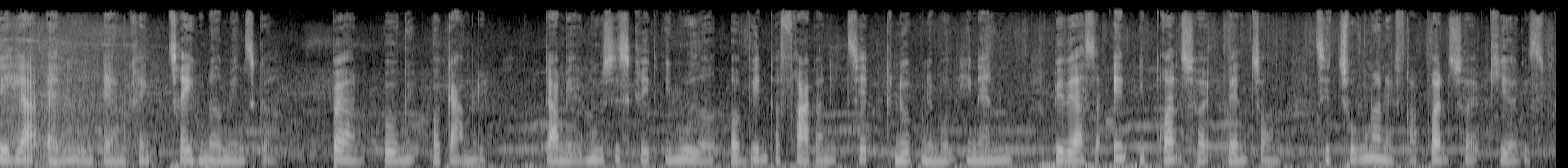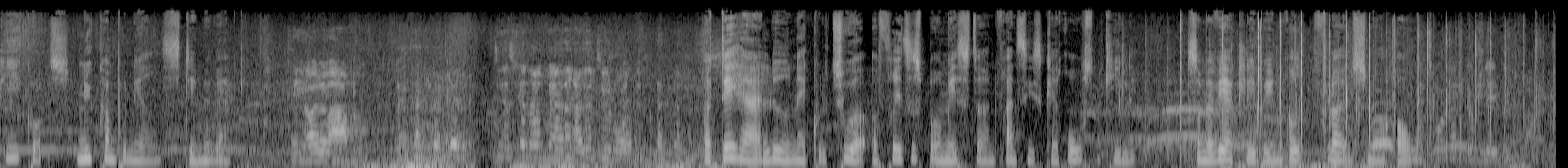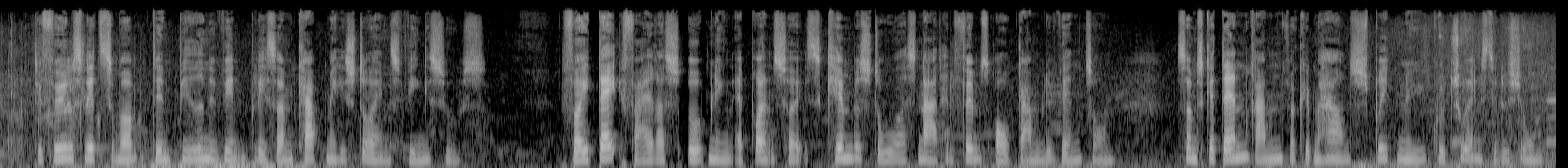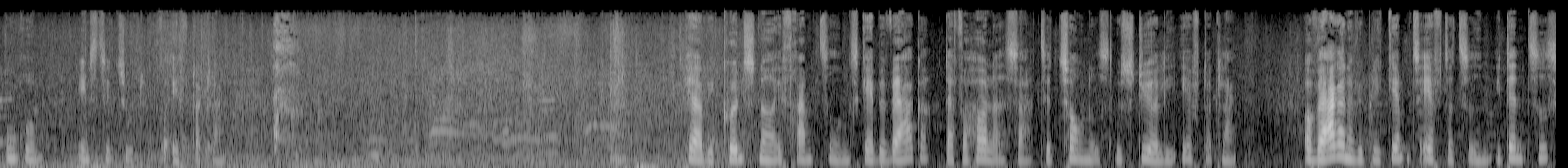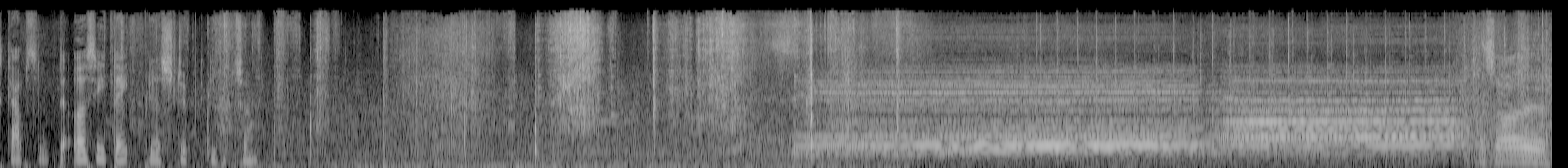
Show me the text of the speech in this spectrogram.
Det her er lyden af omkring 300 mennesker, børn, unge og gamle, der med museskridt i mudderet og vinterfrakkerne tæt knuppende mod hinanden, bevæger sig ind i Brøndshøj Vandtårn til tonerne fra Brøndshøj Kirkes pigekors nykomponerede stemmeværk. Kan I holde varmen? Jeg skal nok gøre det relativt hurtigt. Og det her er lyden af kultur- og fritidsborgmesteren Franziska Rosenkilde, som er ved at klippe en rød fløjlsnor over. Det føles lidt som om den bidende vind blæser om kap med historiens vingesus. For i dag fejres åbningen af Brøndshøjs kæmpestore, snart 90 år gamle vandtårn, som skal danne rammen for Københavns spritnye kulturinstitution Urum Institut for Efterklang. Her vil kunstnere i fremtiden skabe værker, der forholder sig til tårnets ustyrlige efterklang. Og værkerne vil blive gemt til eftertiden i den tidskapsel, der også i dag bliver støbt i beton. Og så øh,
